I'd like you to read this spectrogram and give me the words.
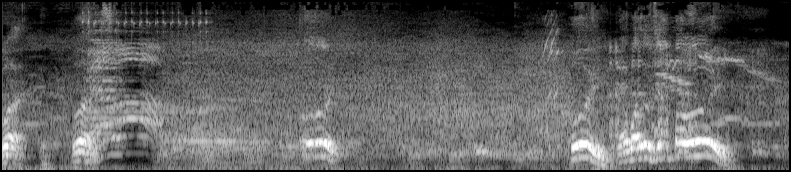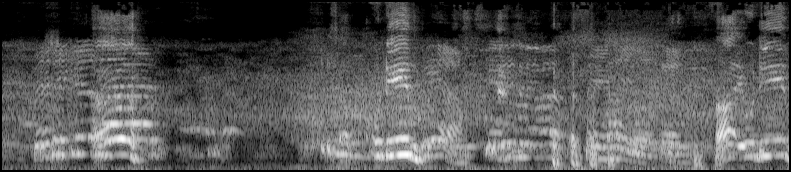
what what oi. Oi nama lu siapa oi? Ah? Udin Yeah. Yeah, this is what say hi. look. Hai Udin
